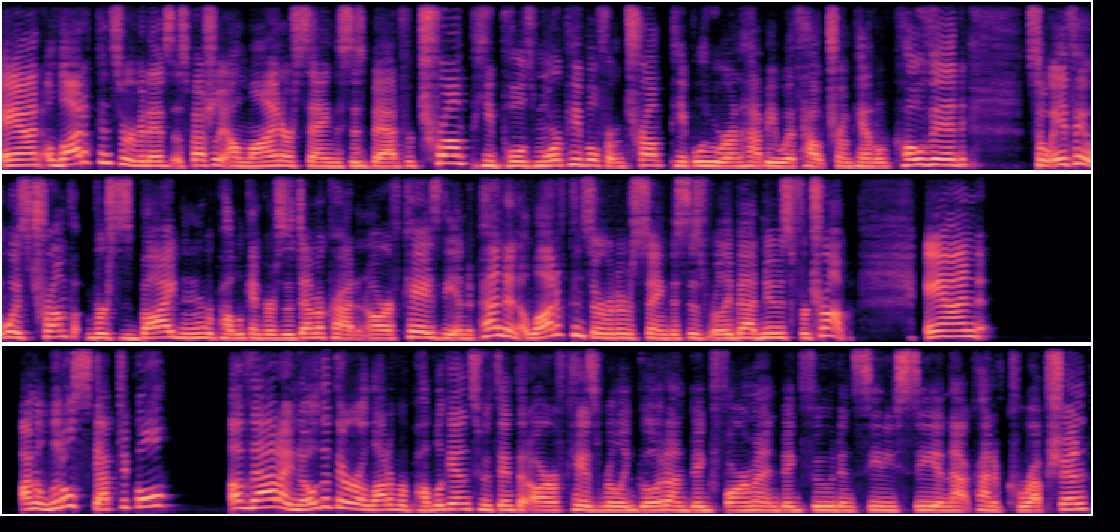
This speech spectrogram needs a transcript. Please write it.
And a lot of conservatives, especially online, are saying this is bad for Trump. He pulls more people from Trump, people who are unhappy with how Trump handled COVID. So if it was Trump versus Biden, Republican versus Democrat, and RFK is the independent, a lot of conservatives are saying this is really bad news for Trump. And I'm a little skeptical of that. I know that there are a lot of Republicans who think that RFK is really good on big pharma and big food and CDC and that kind of corruption.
